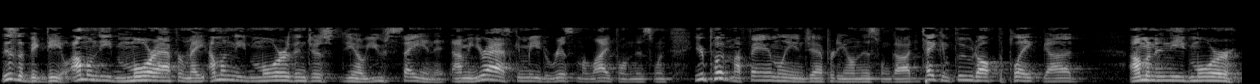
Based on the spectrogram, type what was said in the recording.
This is a big deal. I'm gonna need more affirmation. I'm gonna need more than just, you know, you saying it. I mean, you're asking me to risk my life on this one. You're putting my family in jeopardy on this one, God. You're taking food off the plate, God. I'm gonna need more,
